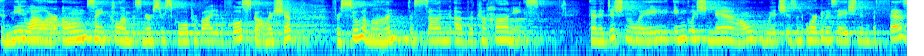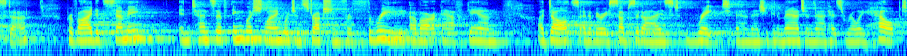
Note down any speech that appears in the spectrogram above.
And meanwhile, our own St. Columba's Nursery School provided a full scholarship for Suleiman, the son of the Kahanis. And additionally, English Now, which is an organization in Bethesda, provided semi intensive English language instruction for three of our Afghan adults at a very subsidized rate. And as you can imagine, that has really helped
